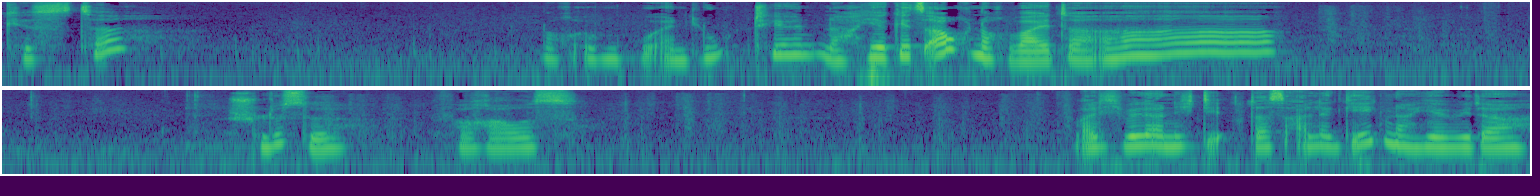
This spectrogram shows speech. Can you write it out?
Kiste. Noch irgendwo ein Loot hier hinten. Ach, hier geht's auch noch weiter. Ah. Schlüssel voraus. Weil ich will ja nicht, die, dass alle Gegner hier wieder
